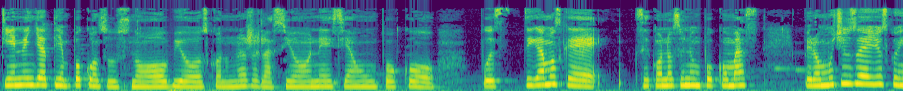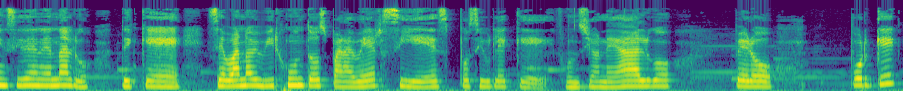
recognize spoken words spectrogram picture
tienen ya tiempo con sus novios, con unas relaciones ya un poco pues digamos que se conocen un poco más, pero muchos de ellos coinciden en algo, de que se van a vivir juntos para ver si es posible que funcione algo, pero ¿por qué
